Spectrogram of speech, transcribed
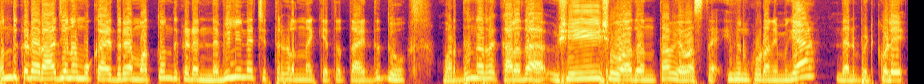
ಒಂದು ಕಡೆ ರಾಜನ ಮುಖ ಇದ್ದರೆ ಮತ್ತೊಂದು ಕಡೆ ನವಿಲಿನ ಚಿತ್ರಗಳನ್ನು ಕೆತ್ತುತ್ತಾ ಇದ್ದದ್ದು ವರ್ಧನರ ಕಾಲದ ವಿಶೇಷವಾದಂಥ ವ್ಯವಸ್ಥೆ. ಇದನ್ನು ಕೂಡ ನಿಮಗೆ ನೆನಪಿಟ್ಕೊಳ್ಳಿ.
